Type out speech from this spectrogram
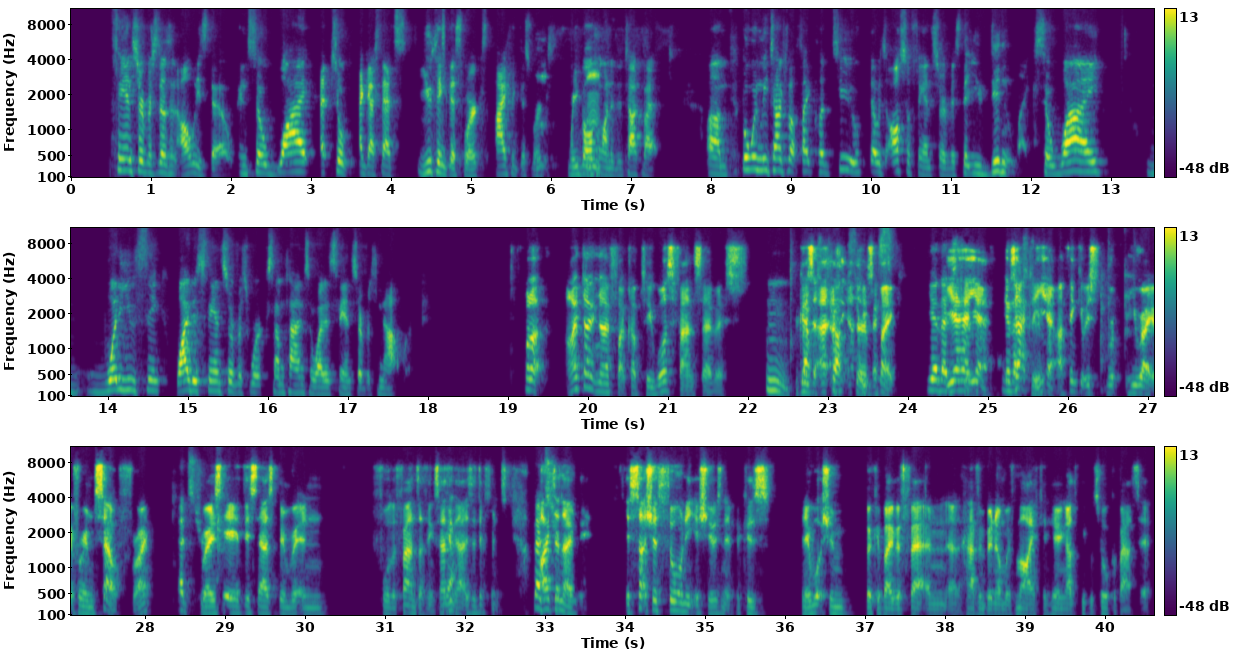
Fan service doesn't always though, and so why? So I guess that's you think this works. I think this works. We both Mm. wanted to talk about it. Um, but when we talked about Fight Club 2, that was also fan service that you didn't like. So why? What do you think? Why does fan service work sometimes, and why does fan service not work? Well, I I don't know if Fight Club Two was fan service Mm, because I, I think as we spoke. Yeah, that's yeah, true. yeah, that's exactly. Yeah, I think it was he wrote it for himself, right? That's true. Whereas here, this has been written for the fans. I think so. I think that is a difference. That's I true. don't know. It's such a thorny issue, isn't it? Because you know, watching Book of Boba Fett and, and having been on with Mike and hearing other people talk about it,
